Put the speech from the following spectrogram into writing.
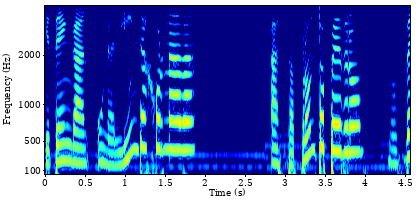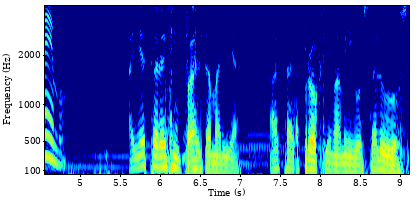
Que tengan una linda jornada. Hasta pronto, Pedro. Nos vemos. Ahí estaré sin falta, María. Hasta la próxima, amigos. Saludos.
